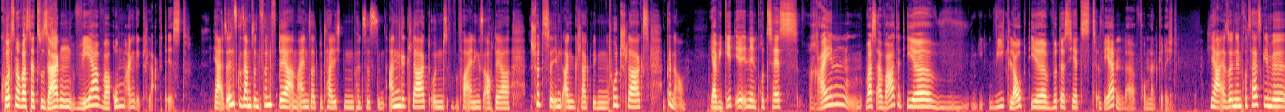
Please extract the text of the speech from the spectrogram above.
kurz noch was dazu sagen, wer warum angeklagt ist? Ja, also insgesamt sind fünf der am Einsatz beteiligten Polizisten angeklagt und vor allen Dingen ist auch der Schütze eben angeklagt wegen Totschlags. Genau. Ja, wie geht ihr in den Prozess rein? Was erwartet ihr? Wie glaubt ihr, wird das jetzt werden da vom Landgericht? Ja, also in den Prozess gehen wir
